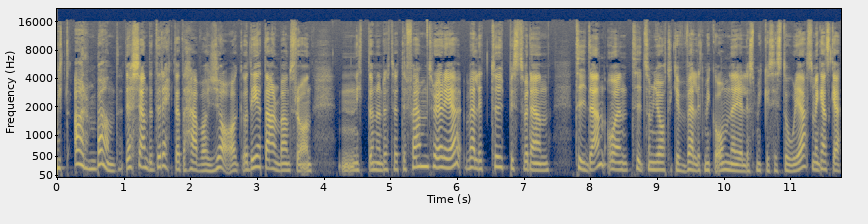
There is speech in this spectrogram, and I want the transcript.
mitt armband! Jag kände direkt att det här var jag. Och det är ett armband från 1935 tror jag det är. Väldigt typiskt för den tiden och en tid som jag tycker väldigt mycket om när det gäller smyckeshistoria. Som är ganska,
